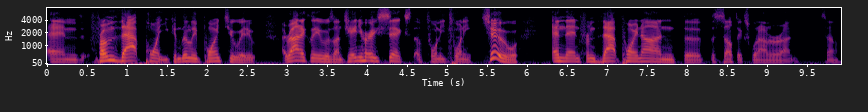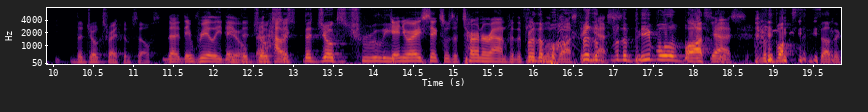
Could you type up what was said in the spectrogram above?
and from that point, you can literally point to it. it ironically, it was on January 6th of 2022, and then from that point on, the the Celtics went on a run. So The jokes write themselves. the, they really They, do. the The jokes how- just, the jokes truly January 6th was a turnaround for the for people the of Boston. for the yes. for the people of Boston. yes. the Boston Celtics.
